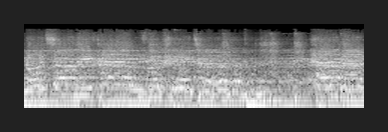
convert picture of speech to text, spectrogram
Nooit zal ik hem vergeten. En hem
